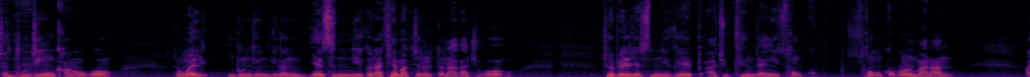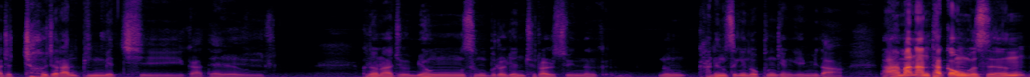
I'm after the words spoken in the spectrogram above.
전통적인 강호고 정말 이번 경기는 예선리그나 개막전을 떠나가지고 조별 예선리그에 아주 굉장히 손, 손꼽을 만한 아주 처절한 빅매치가 될 그런 아주 명승부를 연출할 수 있는 가능성이 높은 경기입니다. 다만 안타까운 것은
